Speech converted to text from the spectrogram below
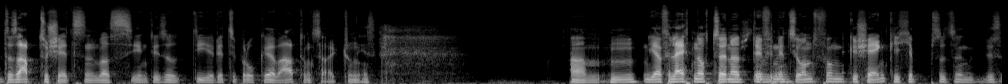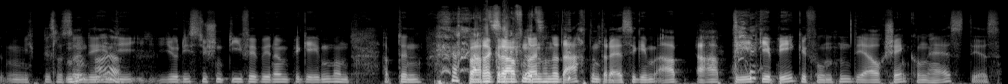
das abzuschätzen, was irgendwie so die reziproke Erwartungshaltung ist. Ähm, hm. Ja, vielleicht noch zu einer Definition ja. vom Geschenk. Ich habe sozusagen mich ein bisschen so hm, in, die, ah, in, die, juristischen Tiefe begeben und habe den Paragraph 938 im ABGB gefunden, der auch Schenkung heißt. Der ist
